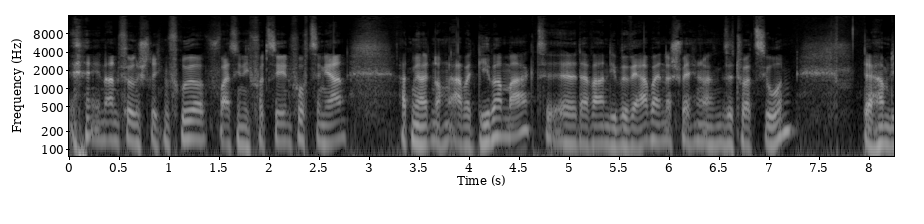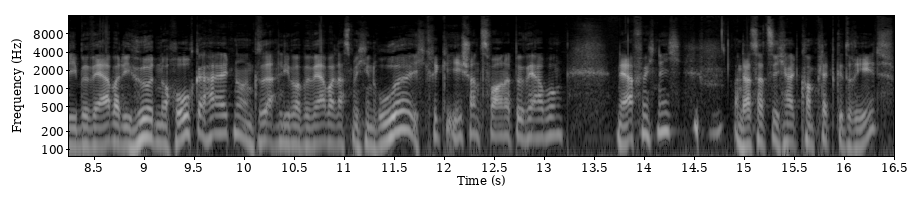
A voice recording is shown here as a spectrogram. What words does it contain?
in Anführungsstrichen früher, weiß ich nicht, vor 10, 15 Jahren, hatten wir halt noch einen Arbeitgebermarkt. Äh, da waren die Bewerber in der schwächeren Situation. Da haben die Bewerber die Hürden noch hochgehalten und gesagt, lieber Bewerber, lass mich in Ruhe. Ich kriege eh schon 200 Bewerbungen. Nerv mich nicht. Und das hat sich halt komplett gedreht.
